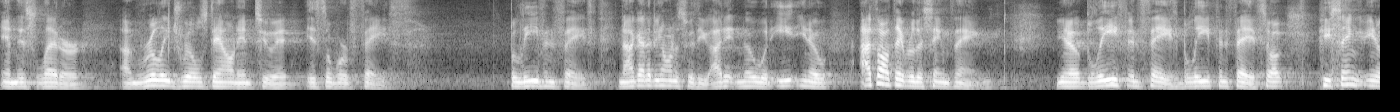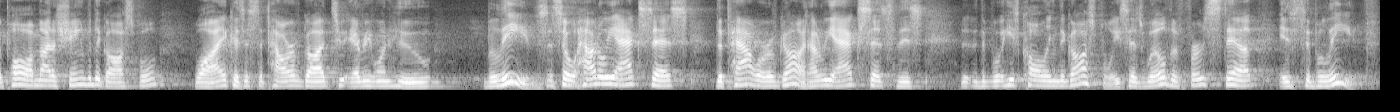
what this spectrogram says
in this letter, um, really drills down into it, is the word faith. Believe in faith. Now, I got to be honest with you, I didn't know what, e- you know, I thought they were the same thing. You know, belief and faith, belief and faith. So he's saying, you know, Paul, I'm not ashamed of the gospel. Why? Because it's the power of God to everyone who believes. So, how do we access the power of God? How do we access this, what he's calling the gospel? He says, well, the first step is to believe.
